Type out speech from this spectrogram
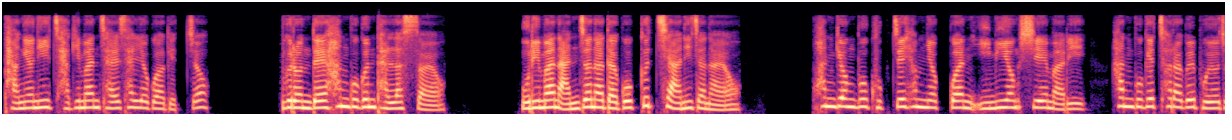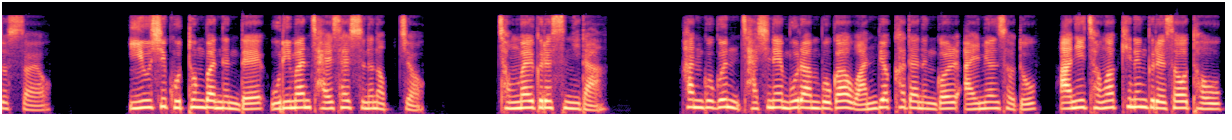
당연히 자기만 잘 살려고 하겠죠? 그런데 한국은 달랐어요. 우리만 안전하다고 끝이 아니잖아요. 환경부 국제협력관 이미영 씨의 말이 한국의 철학을 보여줬어요. 이웃이 고통받는데 우리만 잘 살 수는 없죠. 정말 그랬습니다. 한국은 자신의 물 안보가 완벽하다는 걸 알면서도 아니 정확히는 그래서 더욱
